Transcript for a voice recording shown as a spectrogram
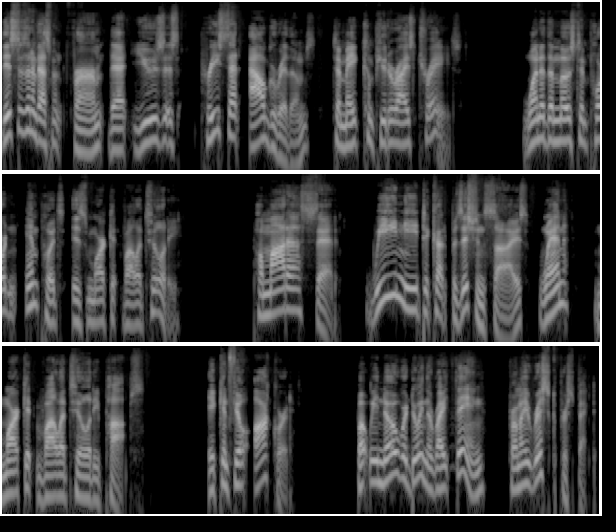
This is an investment firm that uses preset algorithms to make computerized trades. One of the most important inputs is market volatility. Pomada said, We need to cut position size when market volatility pops. It can feel awkward, but we know we're doing the right thing from a risk perspective.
